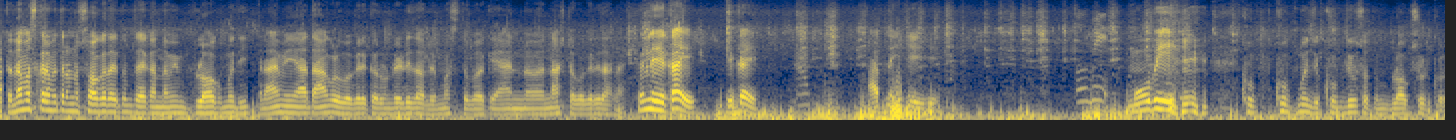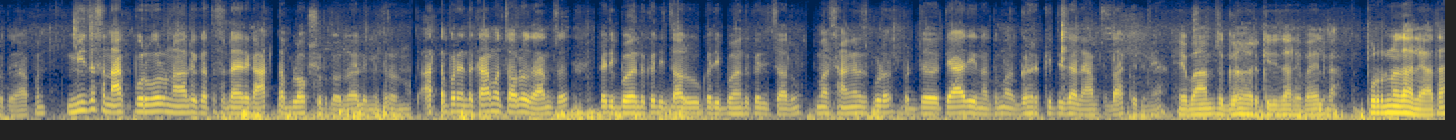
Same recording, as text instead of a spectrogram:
तर नमस्कार मित्रांनो स्वागत आहे तुमचं एका नवीन ब्लॉगमध्ये आणि आम्ही आता आंघोळ वगैरे करून रेडी झालोय मस्त बाकी अँड नाश्ता वगैरे झाला पण हे काय? हे काय? आत. नाही हे मूवी. खूप खूप म्हणजे खूप दिवसातून ब्लॉग शूट करतोय आपण. मी जसं नागपूरवरून आलो का तसं डायरेक्ट आत्ता ब्लॉग शूट करून राहिले मित्रांनो. आत्तापर्यंत कामं चालू होतं आमचं. कधी बंद कधी चालू कधी बंद कधी चालू. तुम्हाला सांगायचं पुढं बट त्याआधी ना तुम्हाला घर किती झालं आमचं दाखवतो मी हे. बा आमचं घर किती झाले पाहिजे का? पूर्ण झाले आता.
